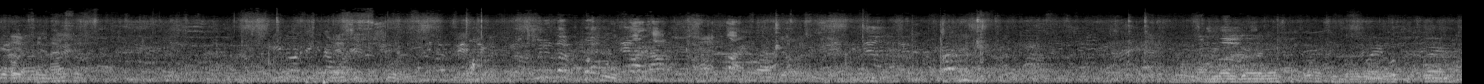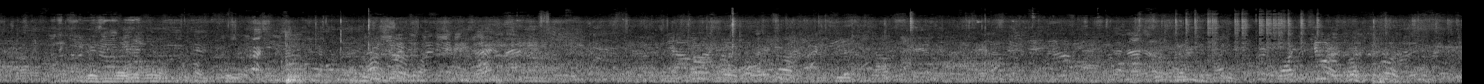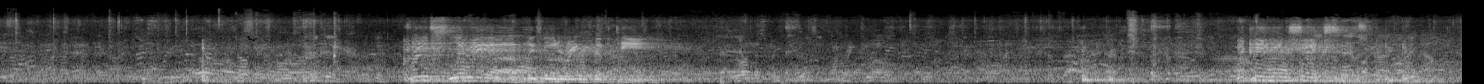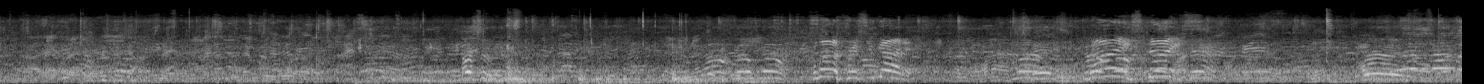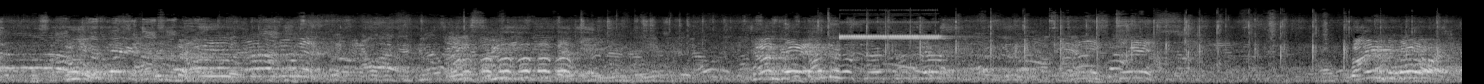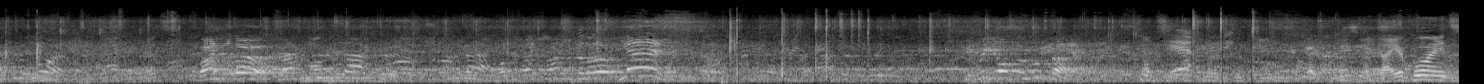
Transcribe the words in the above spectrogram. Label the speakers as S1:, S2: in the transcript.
S1: Yeah, yeah. yeah. Thank you. Chris Loria, uh, please go to ring 15. Okay, ring six.
S2: Come on, Chris, you got it. Nice, nice.
S3: John Grant.
S2: Nice, Chris.
S3: Ryan Valero. Ryan Valero. Ryan Valero.
S2: Yes.
S3: Enrico Saluta.
S4: Got your points.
